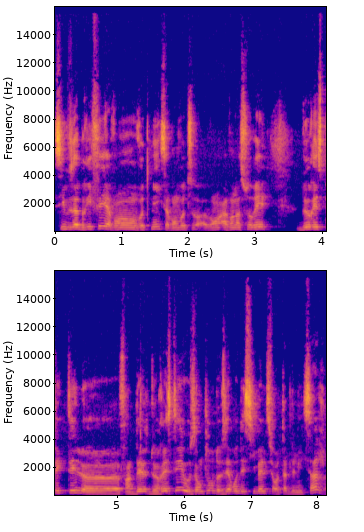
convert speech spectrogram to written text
si vous a briefé avant votre mix, avant, votre, avant, avant la soirée, de respecter le, enfin de, rester aux alentours de 0 décibels sur la table de mixage,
